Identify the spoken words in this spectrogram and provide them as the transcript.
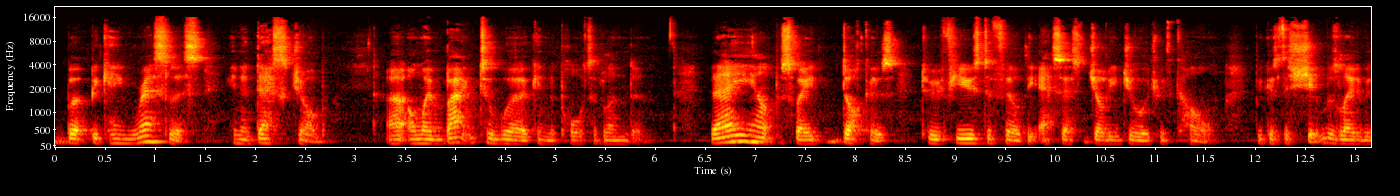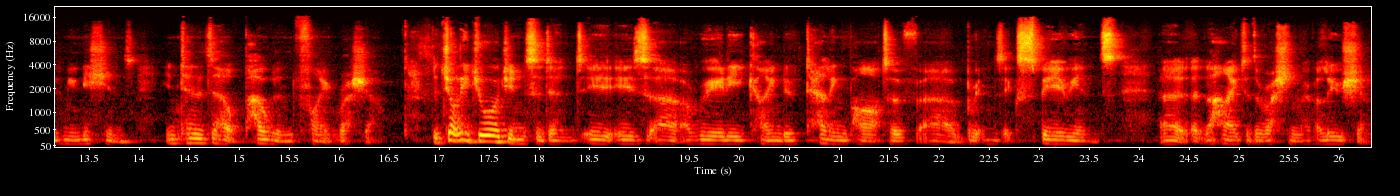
but became restless in a desk job uh, and went back to work in the Port of London. There he helped persuade dockers to refuse to fill the SS Jolly George with coal because the ship was loaded with munitions intended to help Poland fight Russia. The Jolly George incident is uh, a really kind of telling part of uh, Britain's experience uh, at the height of the Russian Revolution.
